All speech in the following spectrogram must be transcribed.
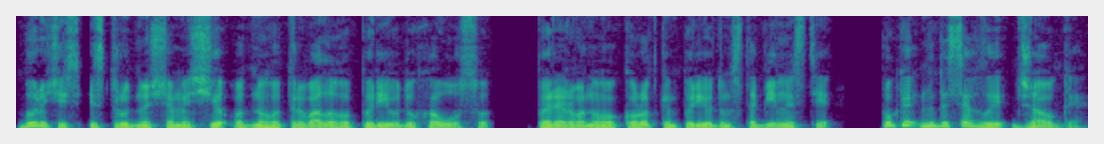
борючись із труднощами ще одного тривалого періоду хаосу, перерваного коротким періодом стабільності, поки не досягли Джаоге.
